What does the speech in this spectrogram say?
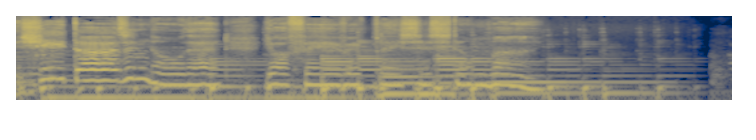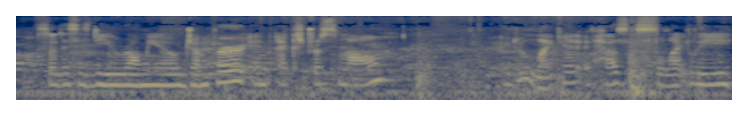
And she doesn't know that Your favorite place is still mine So this is the Romeo jumper in extra small I do like it. It has a slightly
